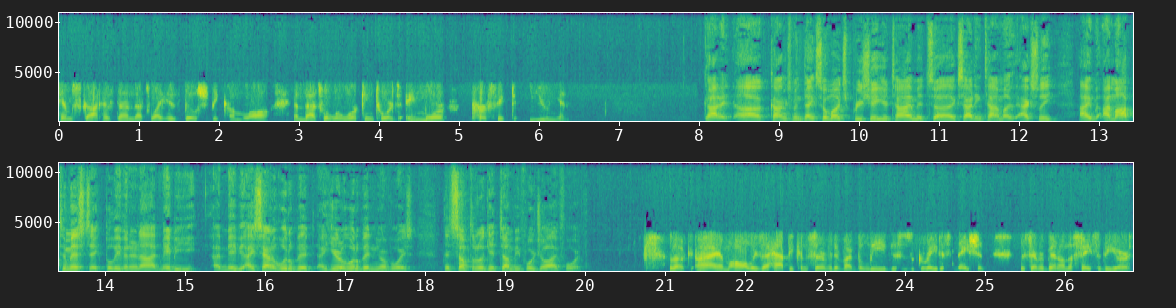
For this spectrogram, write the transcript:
Tim Scott has done. That's why his bill should become law. And that's what we're working towards a more perfect union. Got it, uh, Congressman. Thanks so much. Appreciate your time. It's an uh, exciting time. I, actually, I, am optimistic. Believe it or not, maybe uh, maybe I sound a little bit. I hear a little bit in your voice that something will get done before July 4th. Look, I am always a happy conservative. I believe this is the greatest nation that's ever been on the face of the earth.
